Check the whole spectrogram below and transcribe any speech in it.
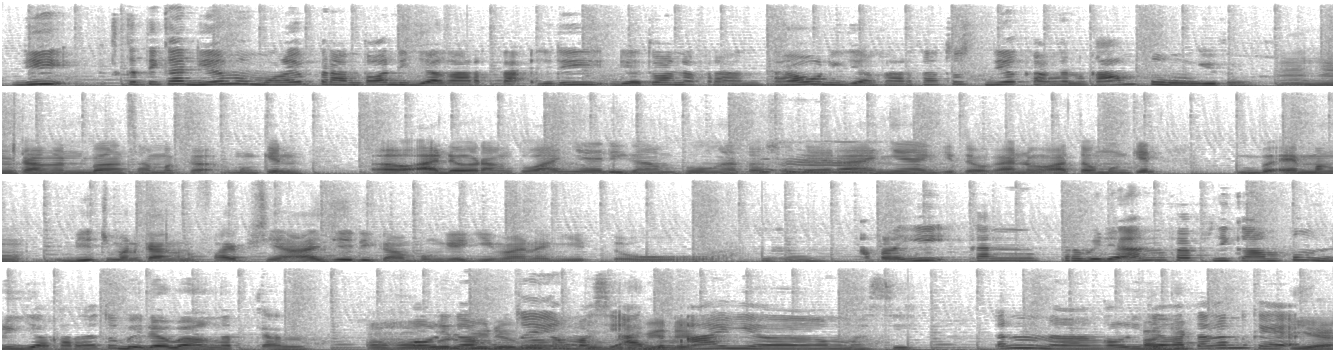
di ketika dia memulai perantauan di Jakarta. Jadi dia tuh anak rantau di Jakarta terus dia kangen kampung gitu. Mhm, kangen banget sama ke mungkin uh, ada orang tuanya di kampung atau saudaranya gitu kan atau mungkin emang dia cuman kangen vibes-nya aja di kampung kayak gimana gitu. Apalagi kan perbedaan vibes di kampung di Jakarta tuh beda banget kan. Oh, Kalau di kampung tuh yang masih tuh, adem ayem, masih tenang. Kalau di Pagi- Jakarta kan kayak Iya.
